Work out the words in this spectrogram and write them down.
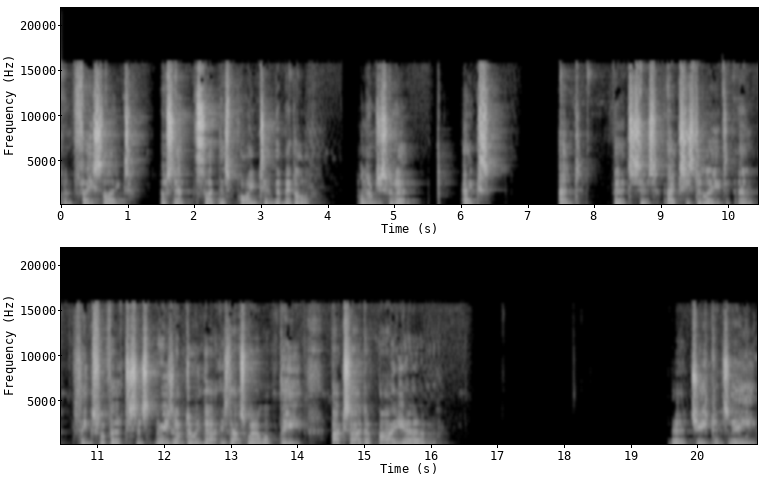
and face select. Oh, I'll select, select this point in the middle, and I'm just going to X and vertices. X is delete and things for vertices. The reason I'm doing that is that's where I want the backside of my um, uh, G and Z,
